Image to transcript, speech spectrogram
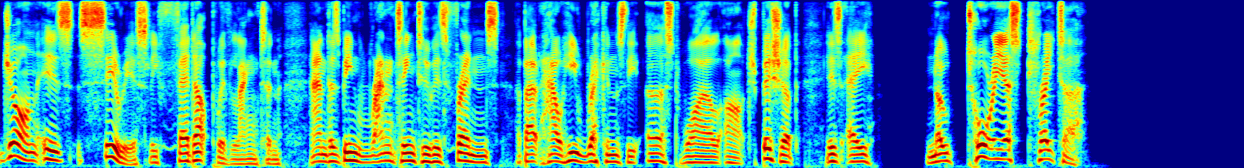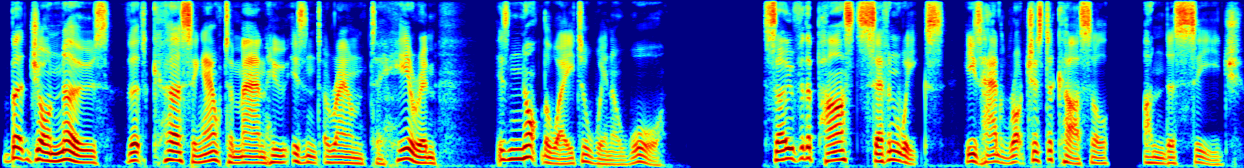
John is seriously fed up with Langton and has been ranting to his friends about how he reckons the erstwhile Archbishop is a notorious traitor. But John knows that cursing out a man who isn't around to hear him is not the way to win a war. So, for the past seven weeks, he's had Rochester Castle under siege.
